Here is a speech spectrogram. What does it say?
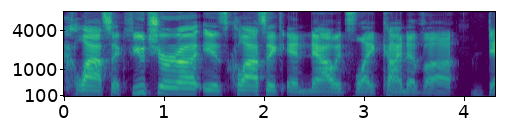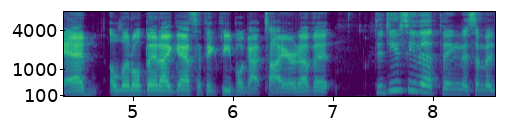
Classic. Futura is classic, and now it's like kind of uh dead a little bit. I guess I think people got tired of it. Did you see that thing that somebody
